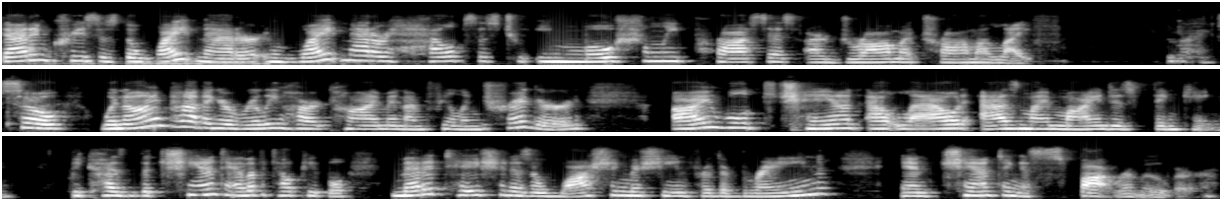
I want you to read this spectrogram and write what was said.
That increases the white matter, and white matter helps us to emotionally process our drama, trauma life. Right. So when I'm having a really hard time and I'm feeling triggered, I will chant out loud as my mind is thinking because the chanting, I love to tell people, meditation is a washing machine for the brain and chanting a spot remover.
